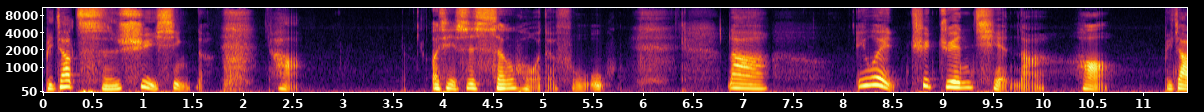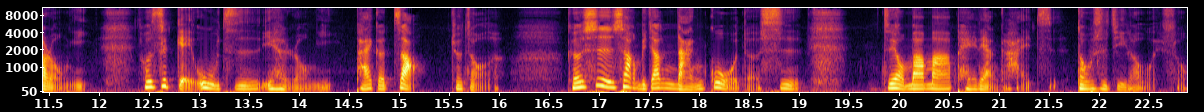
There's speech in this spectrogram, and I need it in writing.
比较持续性的，好，而且是生活的服务。那因为去捐钱呐、啊，好比较容易，或是给物资也很容易，拍个照就走了。可是事实上比较难过的是。只有妈妈陪两个孩子，都是肌肉萎缩，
